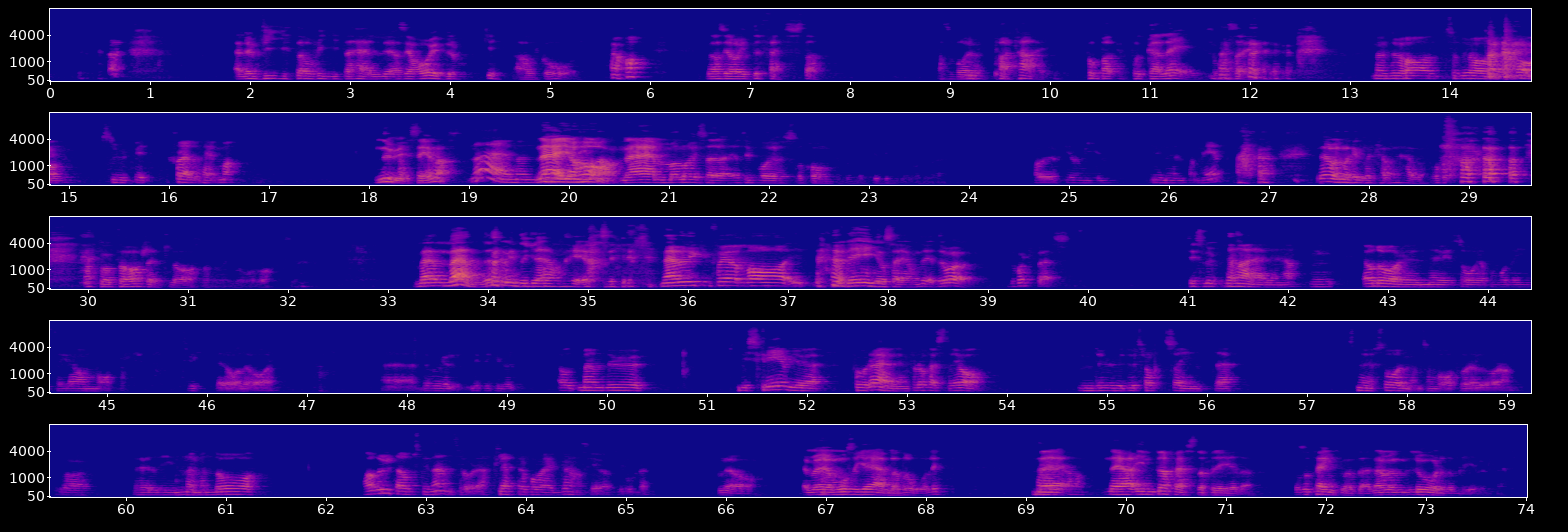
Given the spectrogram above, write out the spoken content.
Eller vita och vita helger. Alltså jag har ju druckit alkohol. Ja, Men alltså jag har inte festat. Alltså varit partaj. På, på galej som man säger. men du har, så du har vad? Supit själv hemma? nu senast. Nej, men... Nej jaha. Nej men man har ju såhär, jag typ varit hos någon kompis och druckit vin och sådär. Har du druckit vin i din ensamhet? Det var nog det kan hända. Att man tar sig ett glas och. Men men, det ska vi inte gräva ner oss i. Nej, men det- får jag vara... Men det är inget att säga om det. Det var, det var fest. Till slut. Den här helgen, ja. Mm. Ja, då var du nöjd såg jag på både Instagram och Twitter och vad det var. Eh, Det var ju lite kul. Men du, vi skrev ju förra helgen, för då festade jag. Men du, du trotsade inte snöstormen som var förra lördagen. Du höll inne, men då hade du lite abstinens tror jag. Klättra på väggarna skrev jag att du gjorde. Ja. Men jag mår så jävla dåligt. Ja. När jag inte har festat fredag. Och så tänker man så här, nej men lördag då blir det väl fest.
